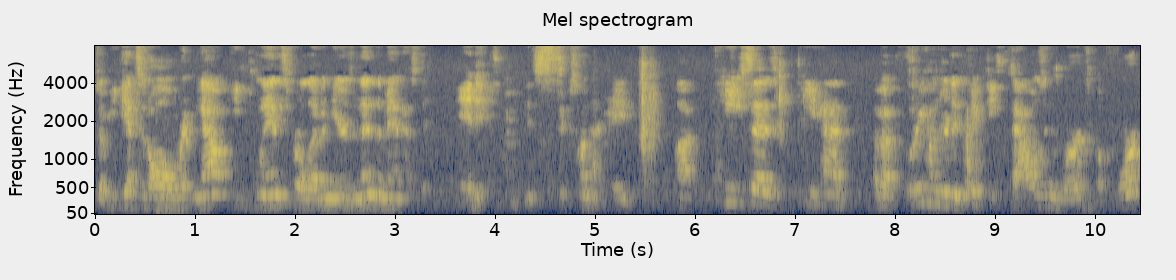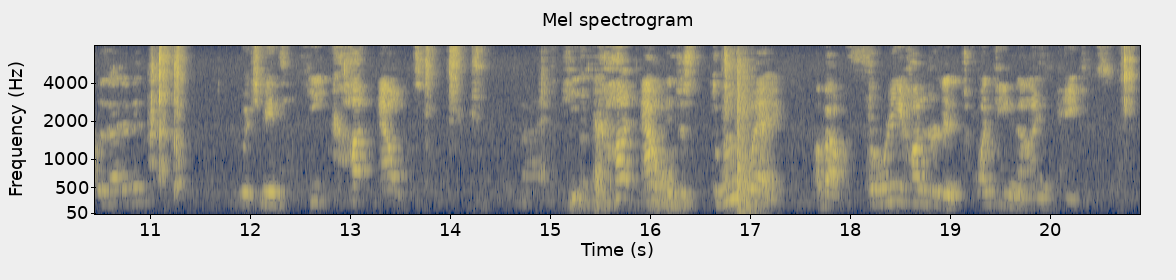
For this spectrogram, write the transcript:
So he gets it all written out, he plans for 11 years, and then the man has to edit his 600 pages. Uh, he says he had about 350,000 words before it was edited, which means he cut out, he cut out and just threw away about 329 pages.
